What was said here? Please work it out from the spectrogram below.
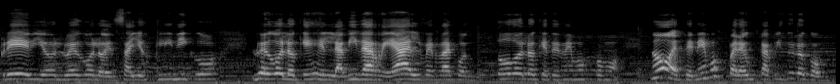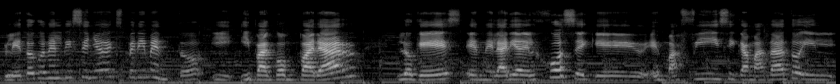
previos, luego los ensayos clínicos, luego lo que es en la vida real, ¿verdad? Con todo lo que tenemos como... No, tenemos para un capítulo completo con el diseño de experimento y, para comparar lo que es en el área del José, que es más física, más datos, y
